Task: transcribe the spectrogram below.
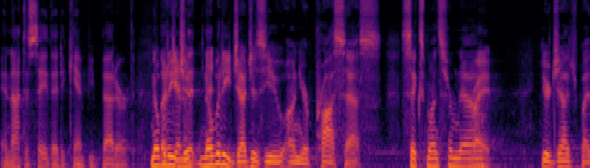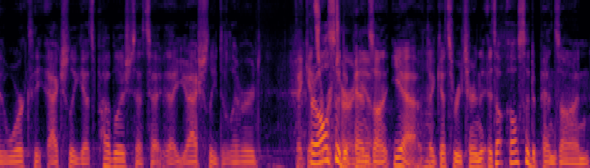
and not to say that it can't be better. Nobody, again, ju- that- that- nobody judges you on your process. Six months from now, Right. you're judged by the work that actually gets published, that's that you actually delivered. That gets it a also return, depends yeah. Mm-hmm. on yeah, that gets a return. It also depends on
